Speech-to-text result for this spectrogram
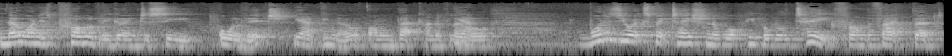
no one is probably going to see all of it, yeah. you know, on that kind of level. Yeah. What is your expectation of what people will take from the fact that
